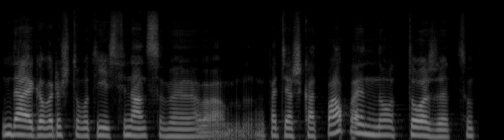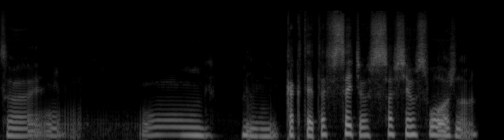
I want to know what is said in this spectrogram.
Да, я говорю, что вот есть финансовая поддержка от папы, но тоже тут э, как-то это с этим совсем сложно.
